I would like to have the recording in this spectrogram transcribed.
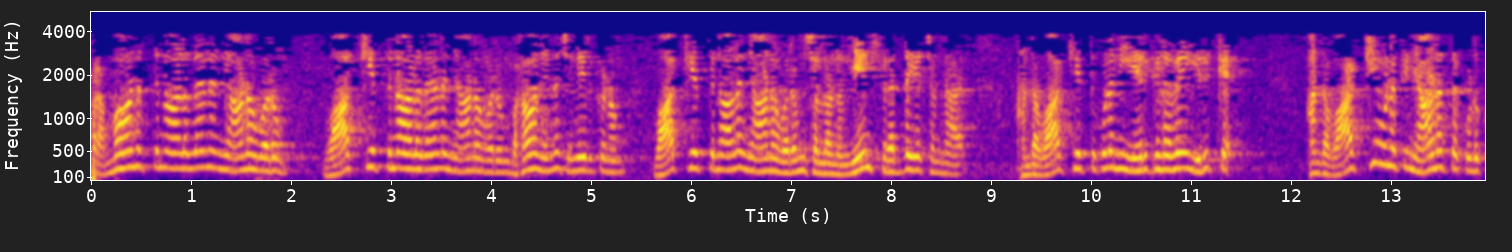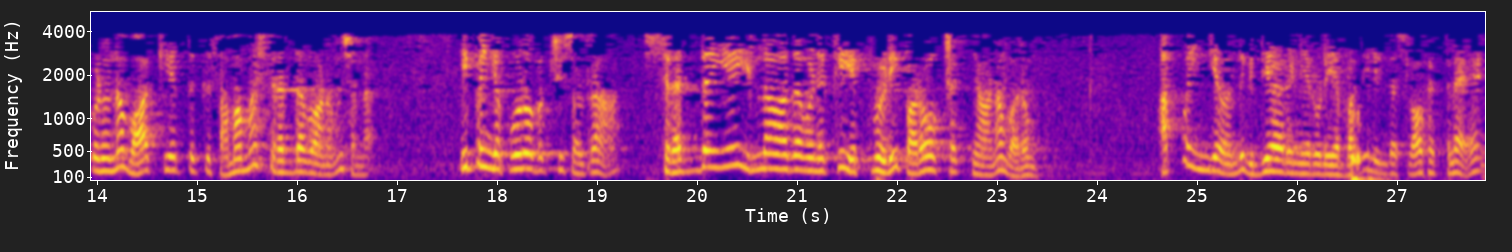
பிரமாணத்தினாலதான ஞானம் வரும். வாக்கியத்தினாலதான ஞானம் வரும். பகவான் என்ன சொல்லியிருக்கணும்? வாக்கியத்தினால ஞானம் வரும் சொல்லணும். ஏன் ஸ்ரத்தைய சொன்னார்? அந்த வாக்கியத்துக்குள்ள நீ ஏற்கனவே இருக்க. அந்த வாக்கியம் உனக்கு ஞானத்தை கொடுக்கணும்னா வாக்கியத்துக்கு சமமா ஸ்ரத்தவானம் சொன்னார். இப்ப இங்க பூர்வபக்ஷி சொல்றான் ஸ்ரத்தையே இல்லாதவனுக்கு எப்படி பரோட்ச ஞானம் வரும்? அப்ப இங்க வந்து வித்யாரண்யருடைய பதில் இந்த ஸ்லோகத்துல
